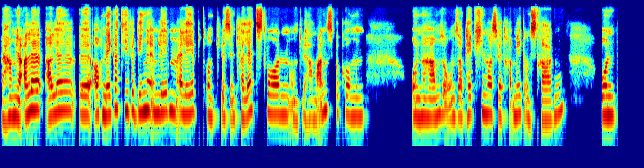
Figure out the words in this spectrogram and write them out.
Wir haben ja alle, alle äh, auch negative Dinge im Leben erlebt und wir sind verletzt worden und wir haben Angst bekommen und haben so unser Päckchen, was wir mit uns tragen. Und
